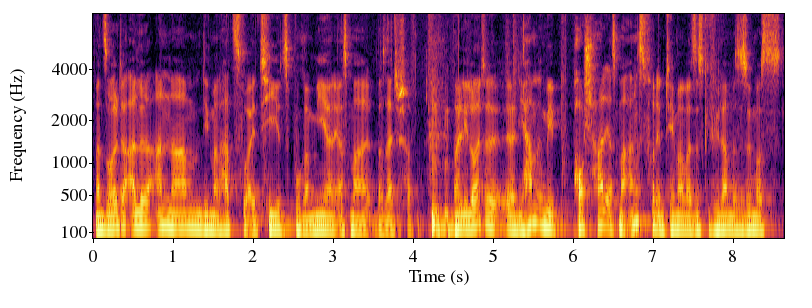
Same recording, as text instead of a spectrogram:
Man sollte alle Annahmen, die man hat zu IT und zu Programmieren, erstmal beiseite schaffen. weil die Leute, äh, die haben irgendwie pauschal erstmal Angst vor dem Thema, weil sie das Gefühl haben, dass es irgendwas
